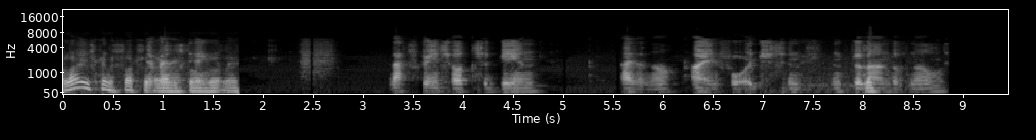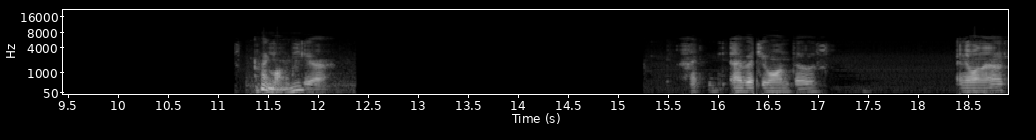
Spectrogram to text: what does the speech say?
Alliance kind of sucks at Iron Storm, don't they? that screenshot should be in, I don't know, Ironforge, since in the land of gnomes. Hang Not on. here. I bet you want those. Anyone else?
